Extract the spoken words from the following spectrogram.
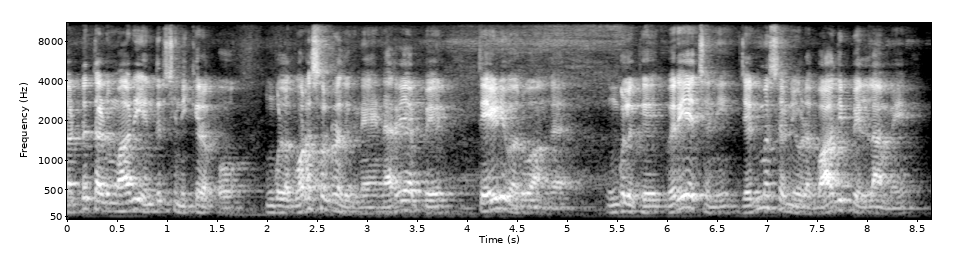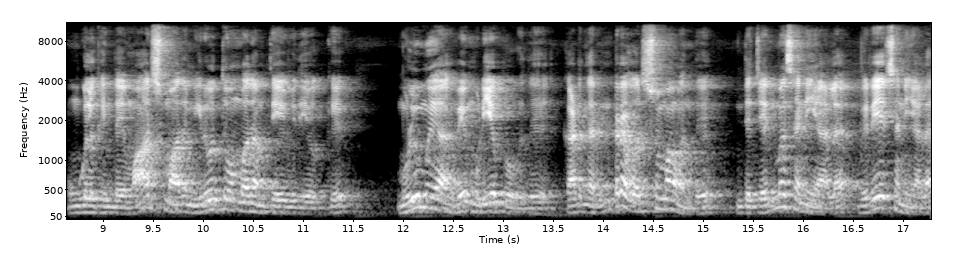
தட்டு தடுமாறி எந்திரிச்சு நிற்கிறப்போ உங்களை குறை சொல்கிறதுக்குனே நிறைய பேர் தேடி வருவாங்க. உங்களுக்கு விரையச்சனி ஜென்மசனியோட பாதிப்பு எல்லாமே உங்களுக்கு இந்த மார்ச் மாதம் இருபத்தி ஒன்பதாம் தேதியோக்கு முழுமையாகவே முடிய போகுது. கடந்த ரெண்டரை வருஷமாக வந்து இந்த ஜென்ம சனியால் விரய சனியால்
